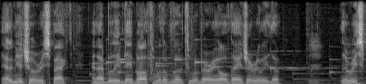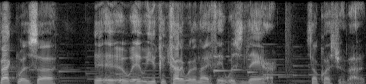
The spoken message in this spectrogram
They had a mutual respect, and I believe they both would have lived to a very old age. I really do. The respect was, uh, it, it, it, you could cut it with a knife. It was there. There's no question about it.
